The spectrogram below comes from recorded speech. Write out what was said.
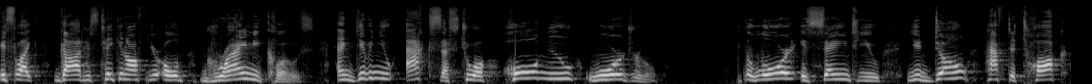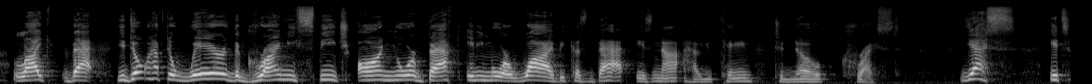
it's like God has taken off your old grimy clothes and given you access to a whole new wardrobe the Lord is saying to you, you don't have to talk like that. You don't have to wear the grimy speech on your back anymore. Why? Because that is not how you came to know Christ. Yes, it's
